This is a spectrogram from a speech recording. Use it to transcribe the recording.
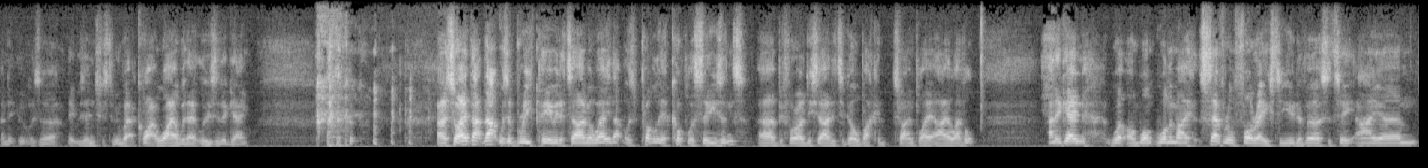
and it, it was uh, it was interesting. We went quite a while without losing a game. uh, so I, that that was a brief period of time away. That was probably a couple of seasons uh, before I decided to go back and try and play at higher level. And again, on one of my several forays to university, I um,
